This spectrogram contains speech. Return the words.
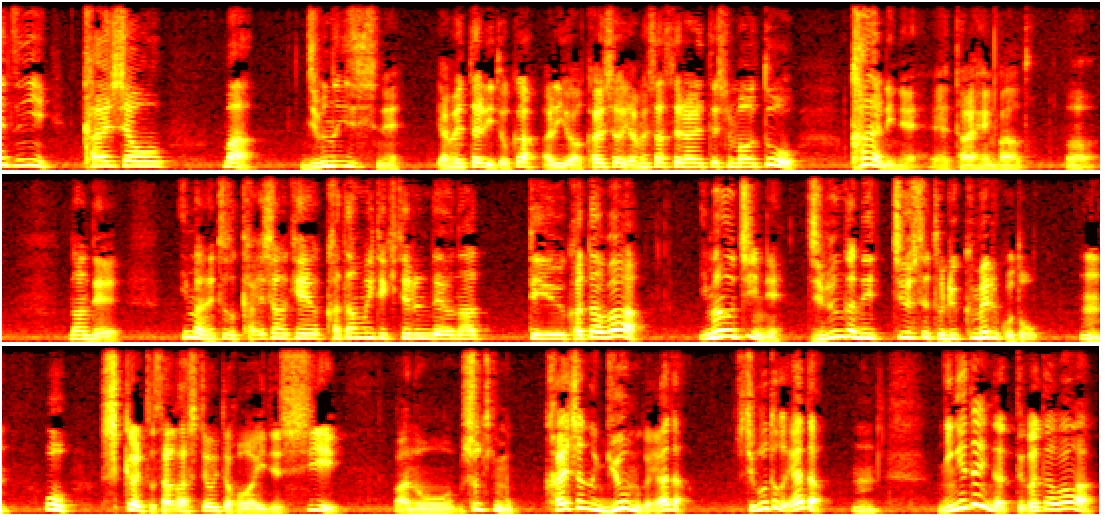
えずに会社をまあ自分の意思ね辞めたりとかあるいは会社を辞めさせられてしまうとかなりね、えー大変かなと、うん、なんで今ねちょっと会社の経営が傾いてきてるんだよなっていう方は今のうちにね自分が熱中して取り組めること、うん、をしっかりと探しておいた方がいいですしあの正直もう会社の業務が嫌だ。仕事が嫌だ、うん、逃げたいんだって方は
